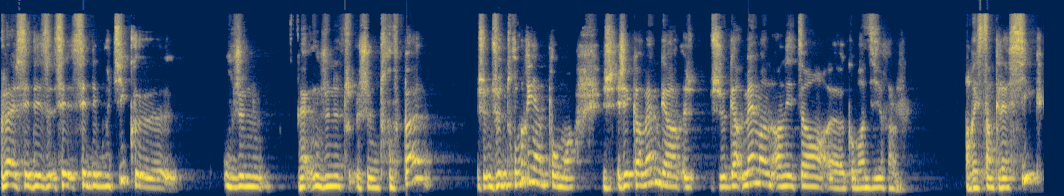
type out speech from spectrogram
voilà, c'est des c'est des boutiques euh, où je ne je ne, je trouve pas, je, ne trouve rien pour moi. J'ai quand même je garde même en, en étant, euh, comment dire, en restant classique,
